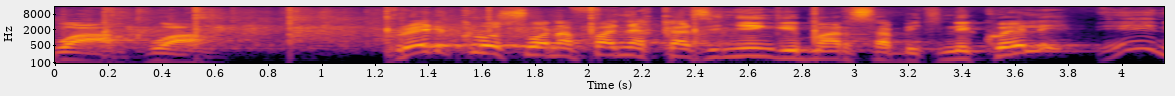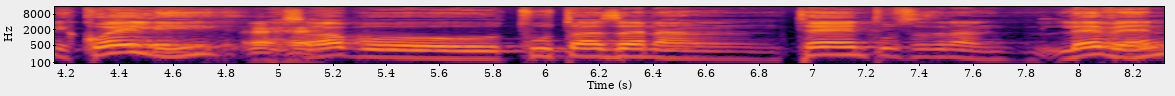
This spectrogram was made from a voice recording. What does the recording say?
wow, wow. Red Cross wanafanya kazi nyingi Marsabit, ni kweli? Eh, ni kweli kwa sababu 2010 2011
